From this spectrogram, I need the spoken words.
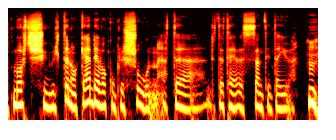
åpenbart skjulte noe. Det var konklusjonen etter dette TV-sendte intervjuet. Hm.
